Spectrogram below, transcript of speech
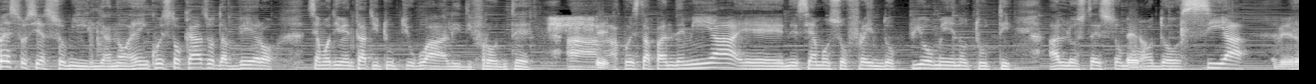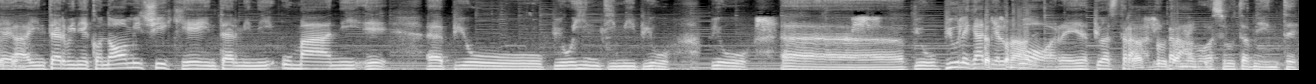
spesso si assomigliano e in questo caso davvero siamo diventati tutti uguali di fronte a, sì. a questa pandemia e ne stiamo soffrendo più o meno tutti allo stesso modo, sia Vero, eh, in termini economici che in termini umani e eh, più, più, intimi, più, più, eh, più legati Personale. al cuore, più astrali. Assolutamente. Bravo, assolutamente.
